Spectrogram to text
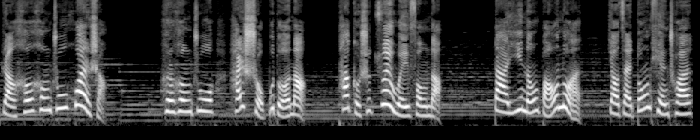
让哼哼猪换上。哼哼猪还舍不得呢，它可是最威风的。大衣能保暖，要在冬天穿，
